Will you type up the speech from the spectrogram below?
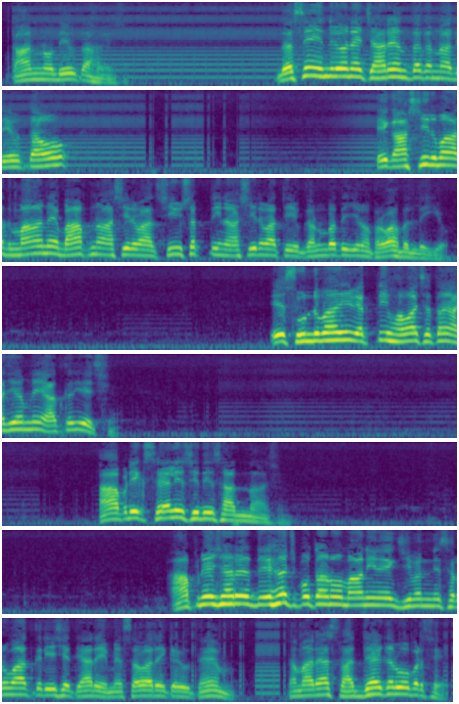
કાનનો દેવતા હોય છે. દસે ઇન્દ્રિયોને ચારે અંતકરના દેવતાઓ એક આશીર્વાદ મા અને બાપના આશીર્વાદ શિવ શક્તિના આશીર્વાદથી ગણપતિજીનો પ્રવાહ બદલાઈ ગયો. એ સુંડવાની વ્યક્તિ હોવા છતાં આજે અમને યાદ કરીએ છીએ. આ આપણી એક સહેલી સીધી સાધના છે. આપણે જ્યારે દેહ જ પોતાનો માનીને એક જીવનની શરૂઆત કરીએ છીએ, ત્યારે મેં સવારે કહ્યું, તેમ, તમારે આ સ્વાધ્યાય કરવો પડશે.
